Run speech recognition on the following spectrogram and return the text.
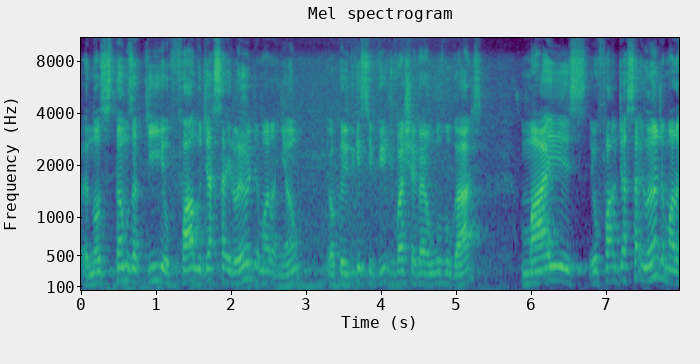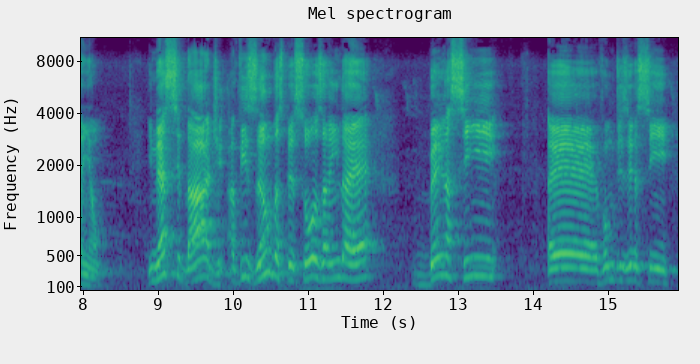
eh, nós estamos aqui, eu falo de Açailândia, Maranhão. Eu acredito que esse vídeo vai chegar em alguns lugares mas eu falo de Açailândia, Maranhão. E nessa cidade, a visão das pessoas ainda é bem assim, é, vamos dizer assim,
